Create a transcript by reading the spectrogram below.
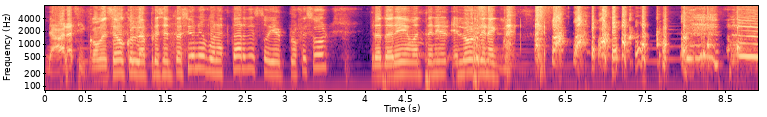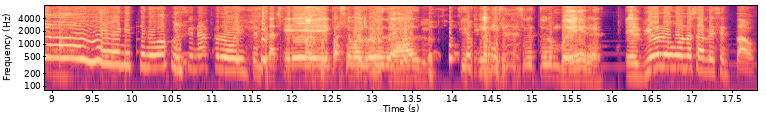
Ya, ahora sí, comencemos con las presentaciones. Buenas tardes, soy el profesor. Trataré de mantener el orden aquí. Weón, esto no va a funcionar, pero lo voy a intentar. Eh, Pasemos al rollo de teatro. Si que las presentaciones estuvieron buenas. el biólogo nos ha presentado.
